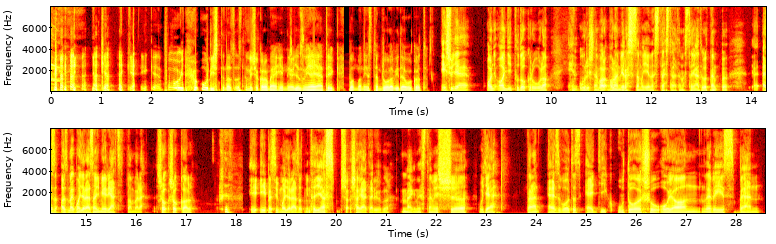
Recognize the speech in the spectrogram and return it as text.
Igen, igen, igen. Fúj, úristen, az, azt nem is akarom elhinni, hogy ez milyen játék. Pont ma néztem róla videókat. És ugye annyi, annyit tudok róla, én úristen, val- valamiért azt hiszem, hogy én ezt teszteltem, ezt a játékot. Nem, ez, az megmagyarázna, hogy miért játszottam vele. So, sokkal épeszűbb magyarázat, mint hogy én ezt sa- saját erőből megnéztem, és uh, ugye talán ez volt az egyik utolsó olyan részben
